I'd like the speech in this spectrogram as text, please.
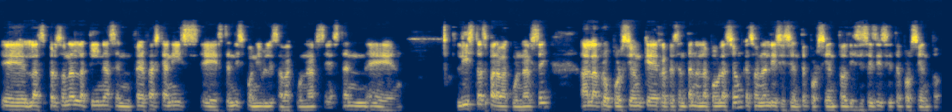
eh, las personas latinas en Fairfax County eh, estén disponibles a vacunarse, estén, eh, listas para vacunarse a la proporción que representan en la población, que son el 17%, 16-17%.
